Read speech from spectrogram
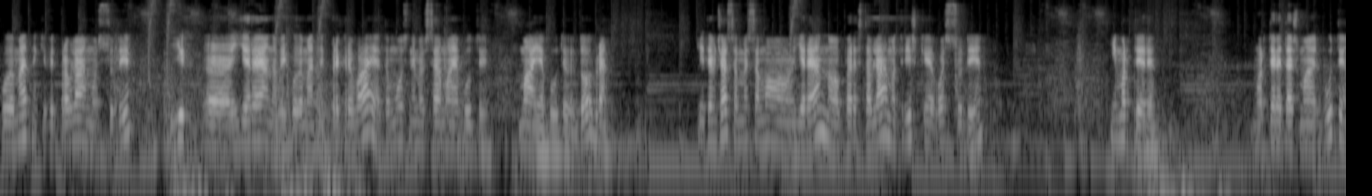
кулеметників відправляємо сюди. Їх е, єреновий кулеметник прикриває, тому з ними все має бути, має бути добре. І тим часом ми самого єренного переставляємо трішки ось сюди. І мортири. Мортири теж мають бути.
